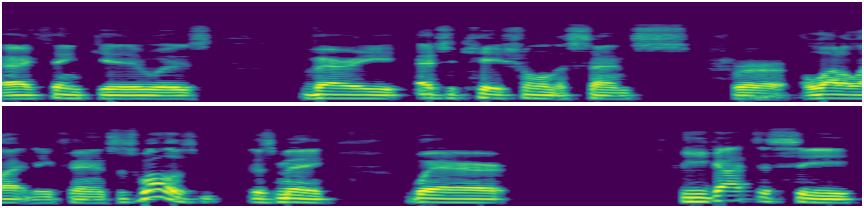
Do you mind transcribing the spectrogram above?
I think it was very educational in a sense for a lot of Lightning fans as well as as me, where you got to see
